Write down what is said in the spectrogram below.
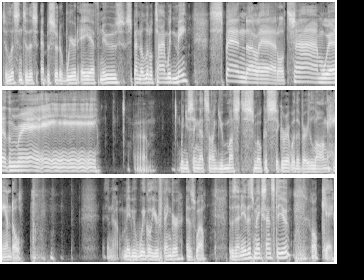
to listen to this episode of Weird AF News. Spend a little time with me. Spend a little time with me. When you sing that song, you must smoke a cigarette with a very long handle. and uh, maybe wiggle your finger as well. Does any of this make sense to you? okay.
